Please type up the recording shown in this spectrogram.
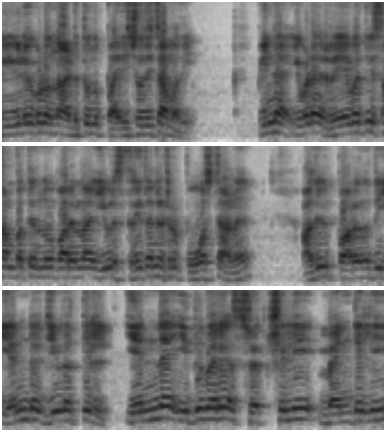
വീഡിയോകളൊന്ന് അടുത്തൊന്ന് പരിശോധിച്ചാൽ മതി. പിന്നെ ഇവിടെ രേവതി സമ്പത്ത് എന്ന് പറയുന്ന ഈ ഒരു സ്ത്രീ തന്നെ ഒരു പോസ്റ്റാണ് അതിൽ പറയുന്നത് എന്റെ ജീവിതത്തിൽ എന്നെ ഇതുവരെ സെക്ഷലി മെന്റലി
